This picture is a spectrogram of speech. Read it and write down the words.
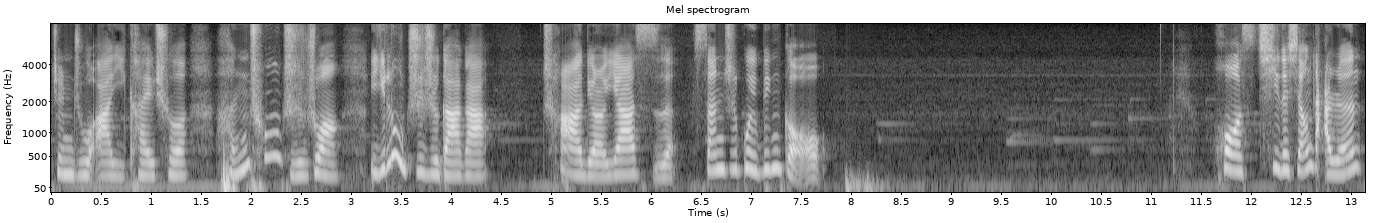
珍珠阿姨开车横冲直撞，一路吱吱嘎嘎，差点压死三只贵宾狗。霍斯气得想打人，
